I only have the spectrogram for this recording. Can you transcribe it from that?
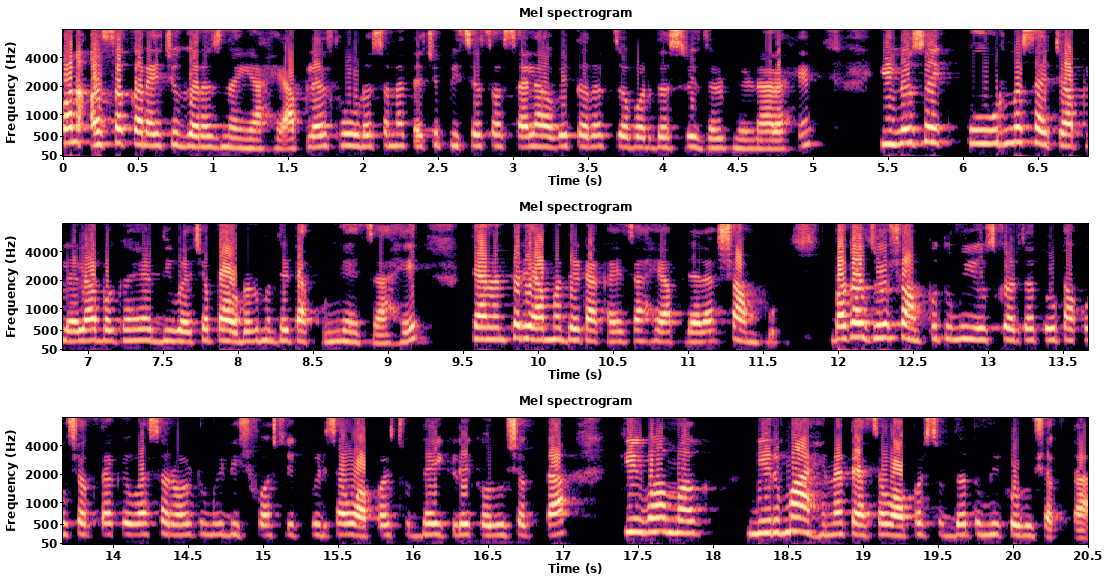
पण असं करायची गरज नाही आहे. आपल्याला थोडंसं ना त्याचे पीसेस असायला हवे तरच जबरदस्त रिझल्ट मिळणार आहे. इनोचा एक पूर्ण साचा आपल्याला बघा या दिव्याच्या पावडरमध्ये टाकून घ्यायचा आहे. त्यानंतर यामध्ये टाकायचा आहे आपल्याला शॅम्पू बघा जो शॅम्पू तुम्ही युज करता तो टाकू शकता किंवा सरळ तुम्ही डिशवॉश लिक्विडचा वापर सुद्धा इकडे करू शकता. किंवा मग निरमा आहे ना त्याचा वापर सुद्धा तुम्ही करू शकता.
